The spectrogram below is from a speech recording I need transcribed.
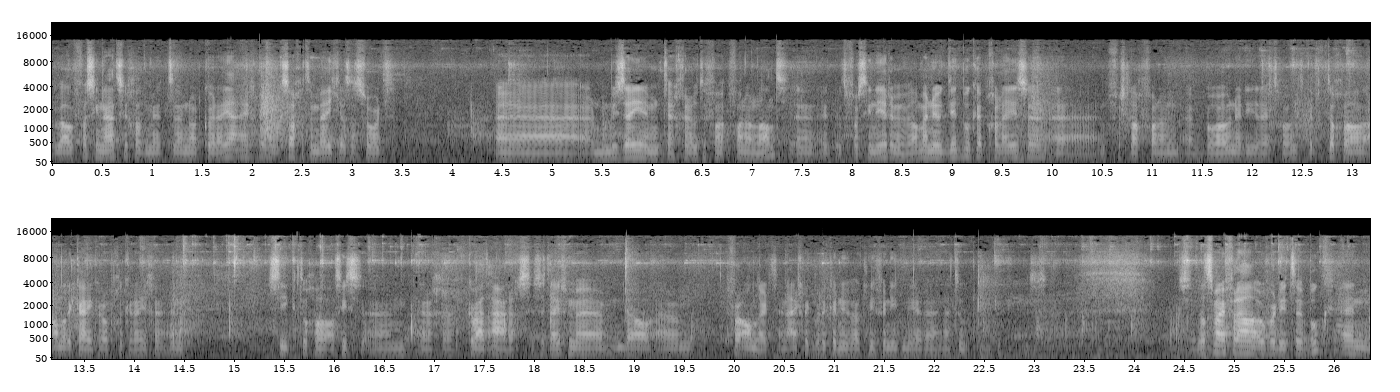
wel fascinatie gehad met Noord-Korea eigenlijk. Ik zag het een beetje als een soort museum ter grootte van, van, een land. En het fascineerde me wel. Maar nu ik dit boek heb gelezen, uh, een verslag van een, bewoner die er heeft gewoond, ik heb er toch wel een andere kijker op gekregen. En zie ik toch wel als iets um, erg uh, kwaadaardigs. Dus het heeft me wel um, veranderd. En eigenlijk wil ik er nu ook liever niet meer uh, naartoe, denk ik. Dus, dus, dat is mijn verhaal over dit boek. En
